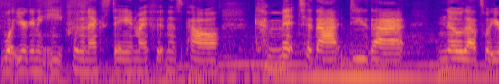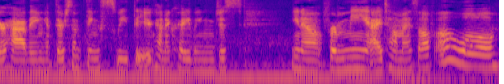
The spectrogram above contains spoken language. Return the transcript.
what you're going to eat for the next day in MyFitnessPal commit to that, do that, know that's what you're having. If there's something sweet that you're kind of craving, just, you know, for me, I tell myself, oh, well,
